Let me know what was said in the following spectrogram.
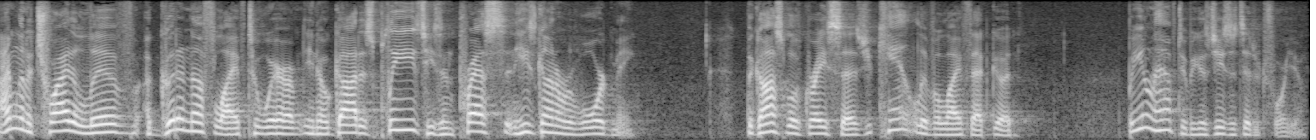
I'm going to try to live a good enough life to where, you know, God is pleased, He's impressed, and He's going to reward me. The gospel of grace says you can't live a life that good. But you don't have to because Jesus did it for you.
